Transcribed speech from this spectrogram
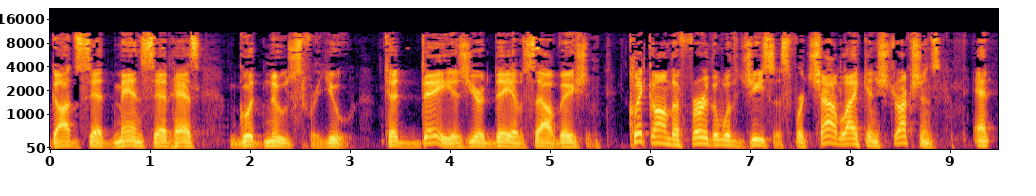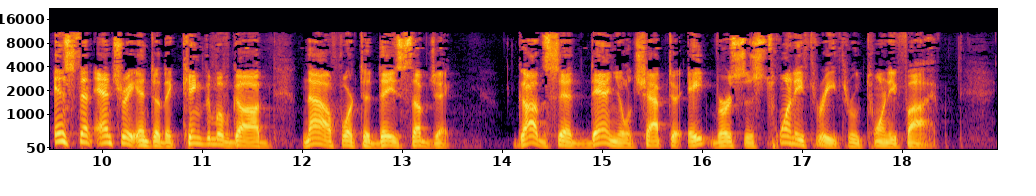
God said, man said, has good news for you. Today is your day of salvation. Click on the Further with Jesus for childlike instructions and instant entry into the kingdom of God. Now for today's subject. God said, Daniel chapter 8 verses 23 through 25.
